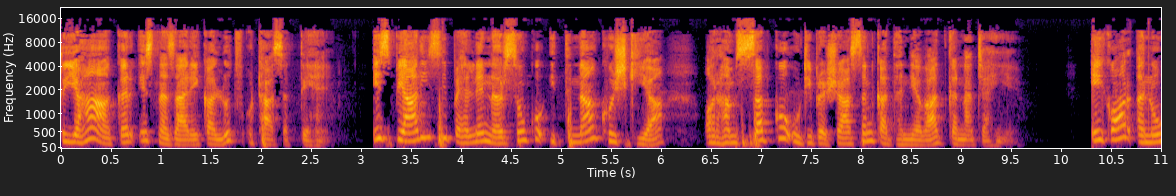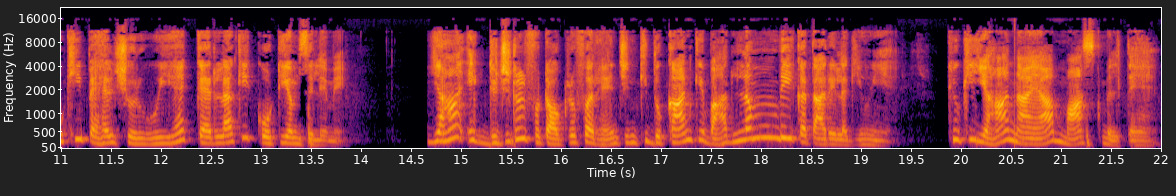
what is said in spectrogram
तो यहाँ आकर इस नजारे का लुत्फ उठा सकते हैं। इस प्यारी सी पहल नर्सों को इतना खुश किया और हम सबको ऊटी प्रशासन का धन्यवाद करना चाहिए। एक और अनोखी पहल शुरू हुई है केरला के कोटियम ज़िले में। यहाँ एक डिजिटल फोटोग्राफर हैं जिनकी दुकान के बाहर लंबी कतारें लगी हुई हैं, क्योंकि यहाँ नायाब मास्क मिलते हैं।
